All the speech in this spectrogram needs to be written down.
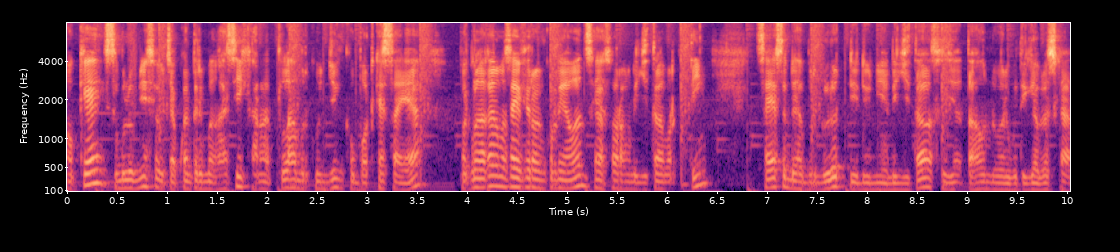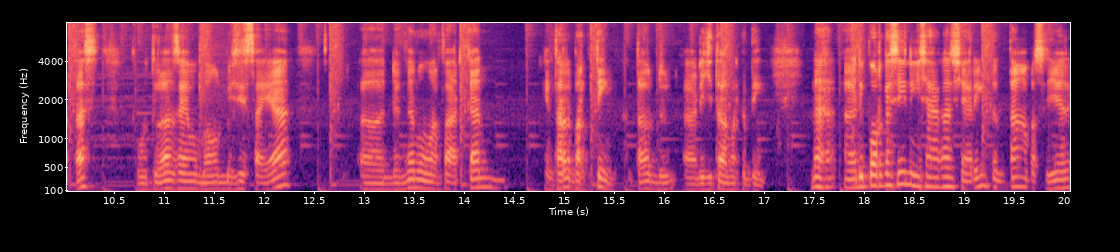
Oke, sebelumnya saya ucapkan terima kasih karena telah berkunjung ke podcast saya. Perkenalkan, saya Firman Kurniawan, saya seorang digital marketing. Saya sudah bergelut di dunia digital sejak tahun 2013 ke atas. Kebetulan saya membangun bisnis saya uh, dengan memanfaatkan internet marketing atau uh, digital marketing. Nah, uh, di podcast ini saya akan sharing tentang apa saja yang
